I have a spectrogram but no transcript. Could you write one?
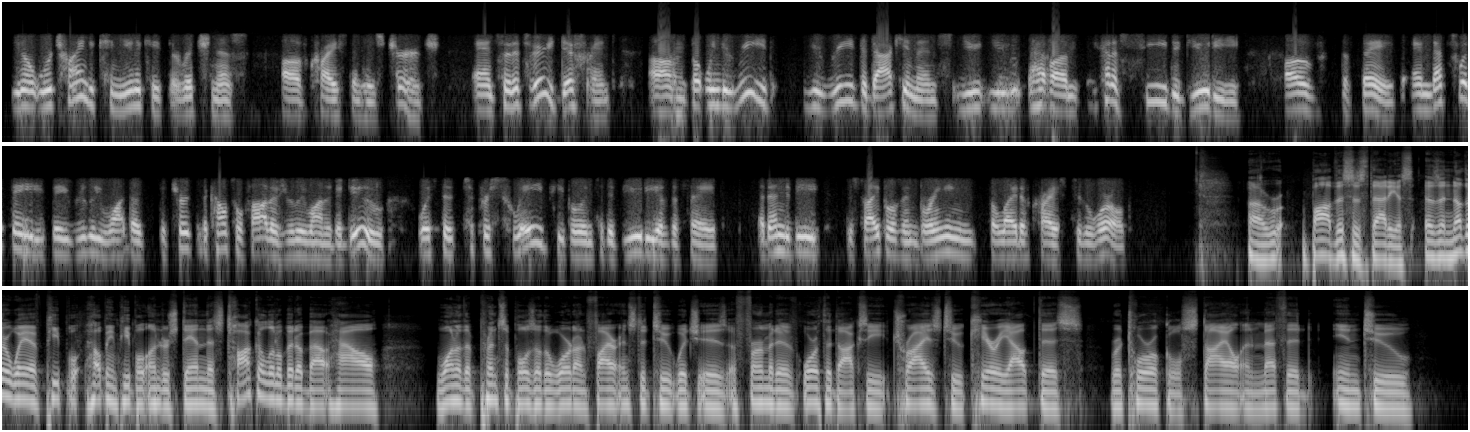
you know, we're trying to communicate the richness of Christ and His church, and so that's very different. Um, but when you read you read the documents, you you have a um, you kind of see the beauty of the faith, and that's what they they really want. The the church, the council fathers really wanted to do was to to persuade people into the beauty of the faith, and then to be disciples in bringing the light of Christ to the world. Uh, Bob, this is Thaddeus. As another way of people helping people understand this, talk a little bit about how one of the principles of the Word on Fire Institute, which is affirmative orthodoxy, tries to carry out this rhetorical style and method into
